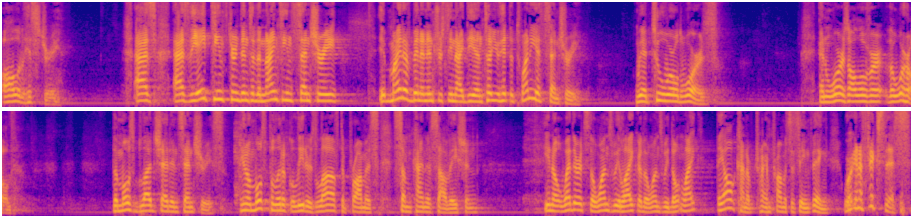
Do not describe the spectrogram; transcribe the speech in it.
all of history. As, as the 18th turned into the 19th century, it might have been an interesting idea until you hit the 20th century. We had two world wars and wars all over the world. The most bloodshed in centuries. You know, most political leaders love to promise some kind of salvation. You know, whether it's the ones we like or the ones we don't like, they all kind of try and promise the same thing. We're going to fix this.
